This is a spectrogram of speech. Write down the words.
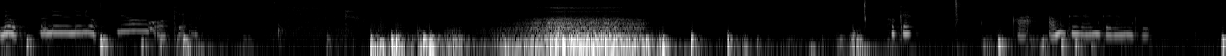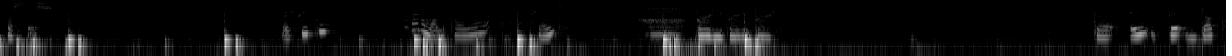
No, no, no, no, no, no. Okay. I, I'm good, I'm good, I'm good. What's this? Switch people? I don't want to buy that. Paint? birdie, birdie, birdie. The 8 bit duck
